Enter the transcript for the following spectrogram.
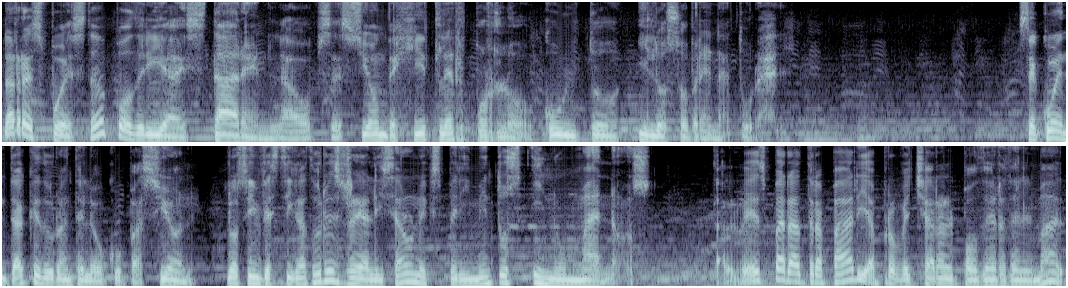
La respuesta podría estar en la obsesión de Hitler por lo oculto y lo sobrenatural. Se cuenta que durante la ocupación, los investigadores realizaron experimentos inhumanos, tal vez para atrapar y aprovechar al poder del mal.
